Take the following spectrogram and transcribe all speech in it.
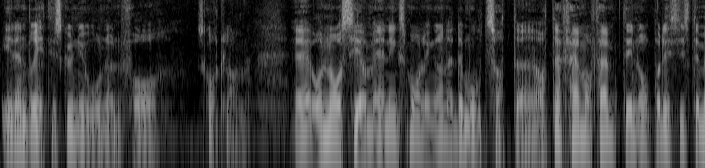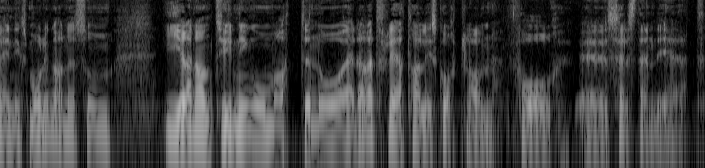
i den britiske unionen for Skottland. Eh, og nå sier meningsmålingene det motsatte. At det er 55 nå på de siste meningsmålingene som gir en antydning om at nå er det et flertall i Skottland for eh, selvstendighet.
